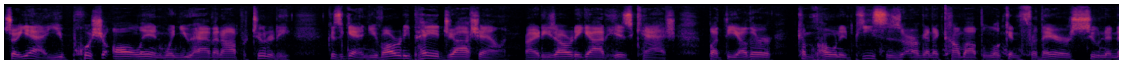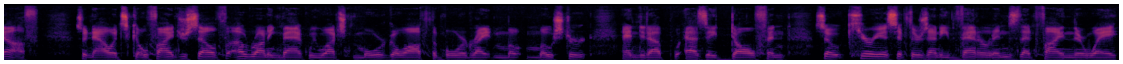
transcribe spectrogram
So, yeah, you push all in when you have an opportunity. Because, again, you've already paid Josh Allen, right? He's already got his cash. But the other component pieces are going to come up looking for theirs soon enough. So now it's go find yourself a running back. We watched Moore go off the board, right? Mo- Mostert ended up as a Dolphin. So curious if there's any veterans that find their way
